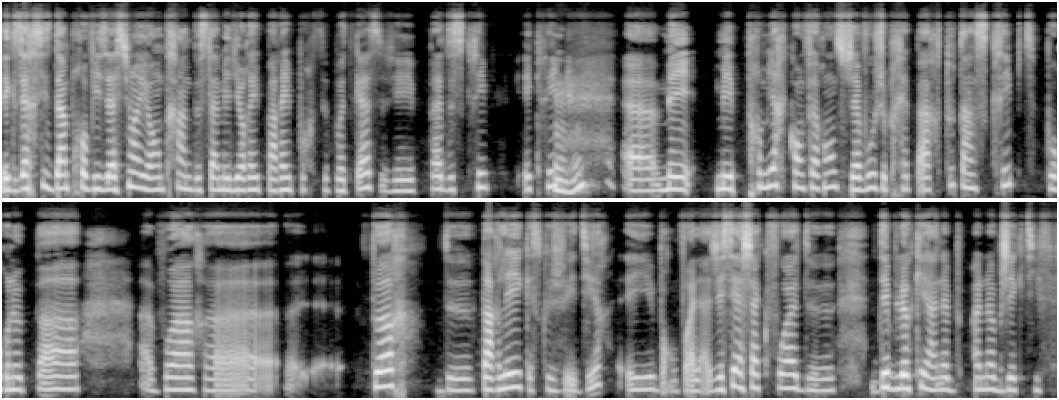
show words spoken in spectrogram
l'exercice d'improvisation est en train de s'améliorer. Pareil pour ce podcast, j'ai pas de script écrit, mm-hmm. euh, mais mes premières conférences, j'avoue, je prépare tout un script pour ne pas avoir euh, peur de parler, qu'est-ce que je vais dire. Et bon, voilà, j'essaie à chaque fois de débloquer un, un objectif.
